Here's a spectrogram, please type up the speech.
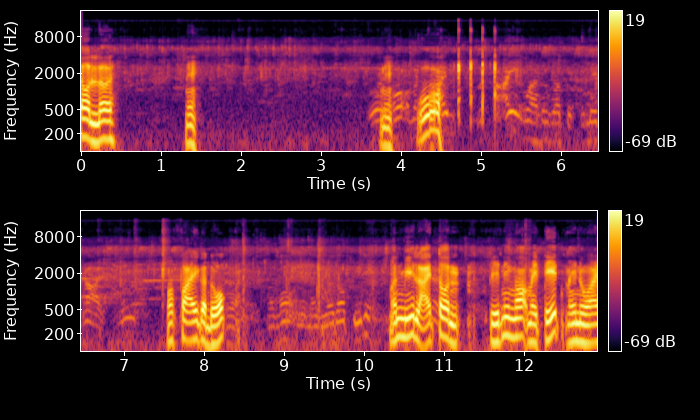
ต้นเลย นี่ นี่ โอ้มันตายว่านึกว่าติดไม่ได้มะไฟก็ดกเงาะเนี่ยมันเยอะเราปีนี้มันมีหลายต้น ปีนี้เงาะไม่ติดไม่หน่วย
